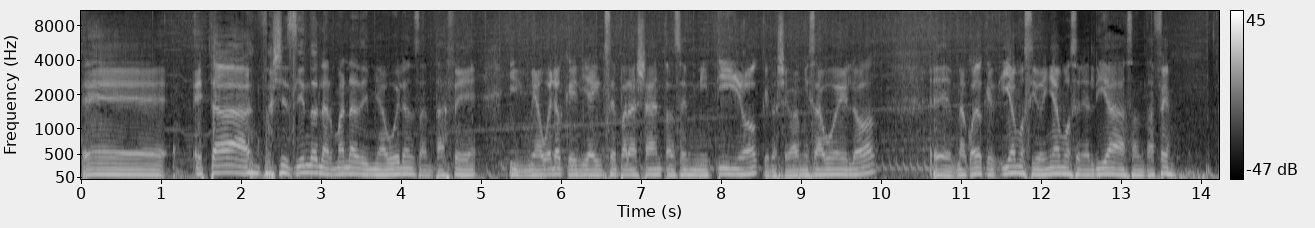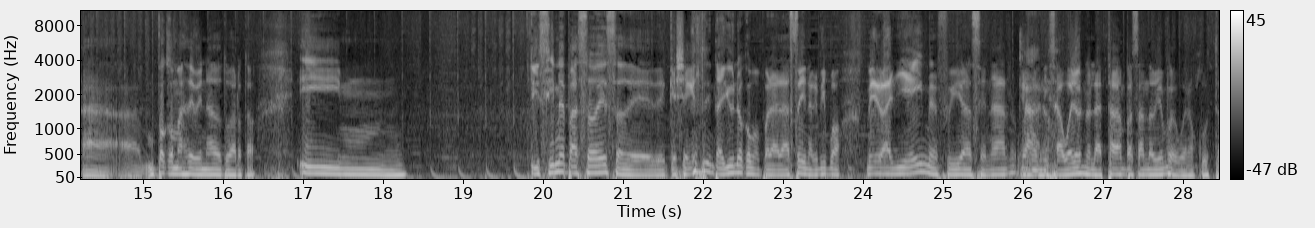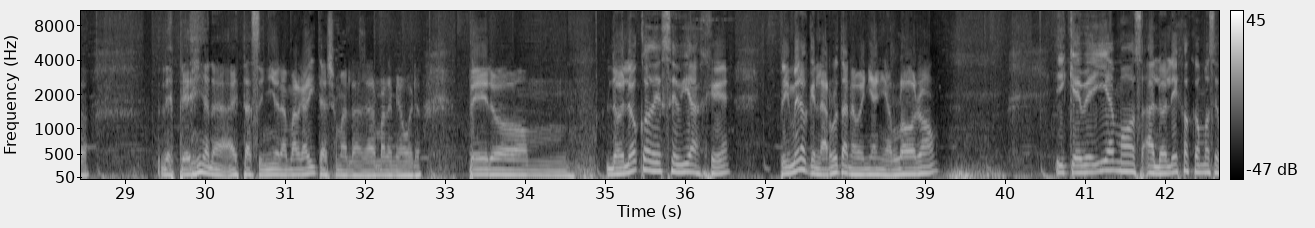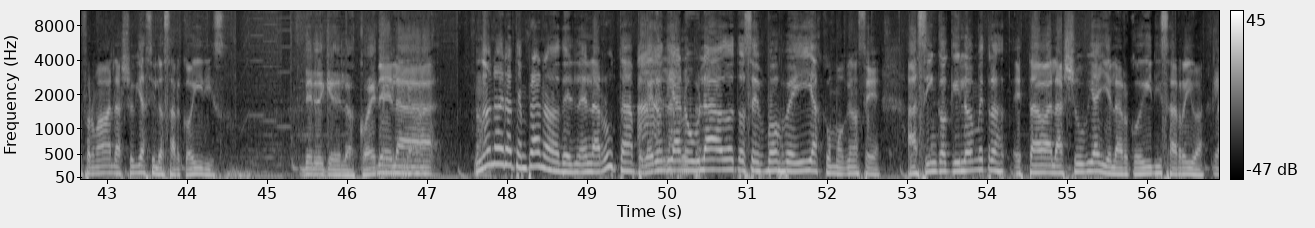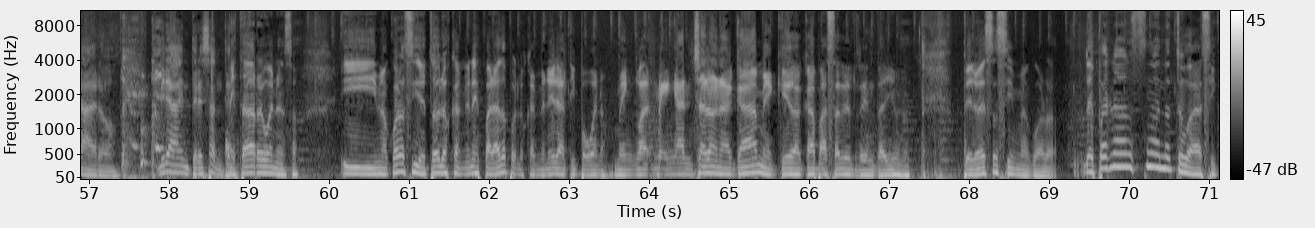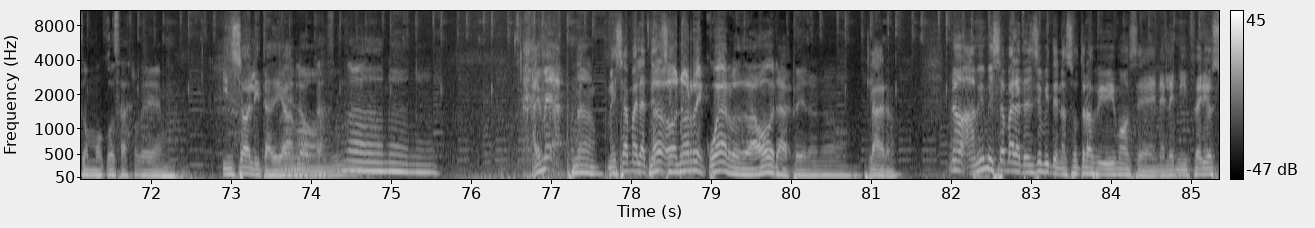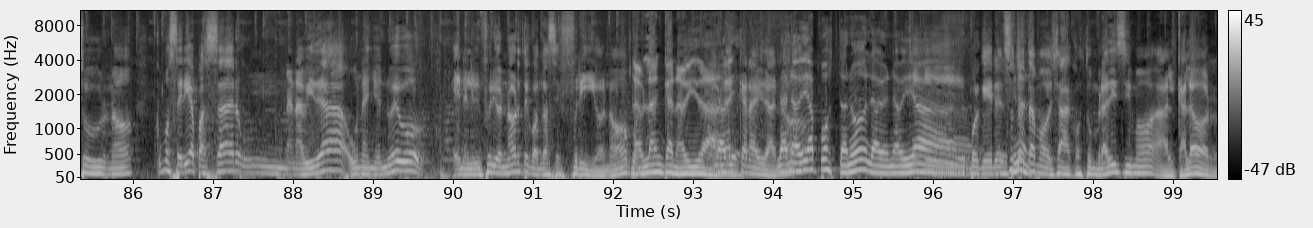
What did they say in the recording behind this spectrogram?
Eh, estaba falleciendo la hermana de mi abuelo en Santa Fe y mi abuelo quería irse para allá, entonces mi tío, que lo llevaba a mis abuelos, eh, me acuerdo que íbamos y veníamos en el día a Santa Fe, a, a un poco más de venado tuerto. Y, mm, y sí me pasó eso de, de que llegué el 31 como para la cena, que tipo me bañé y me fui a cenar. Bueno, mis abuelos no la estaban pasando bien porque bueno, justo despedían a, a esta señora Margarita, llama la, la hermana de mi abuelo. Pero mm, lo loco de ese viaje, primero que en la ruta no venía ni el loro. Y que veíamos a lo lejos cómo se formaban las lluvias y los arcoíris. Desde que de los cohetes. De la. No, no, era temprano de- en la ruta, porque Ah, era un día ruta. nublado, entonces vos veías como que, no sé, a 5 kilómetros estaba la lluvia y el arco iris arriba. Claro. Mira, interesante. Estaba re bueno eso. Y me acuerdo sí de todos los camiones parados, pues los camiones era tipo, bueno, me, me engancharon acá, me quedo acá a pasar el 31. Pero eso sí me acuerdo. Después no, no, no tuve así como cosas re, Insólitas, digamos. locas. No, no, no. A mí me, No. me llama la No, atención. o no recuerdo ahora, pero no. Claro. No, a mí me llama la atención, viste, nosotros vivimos en el hemisferio sur, ¿no? ¿Cómo sería pasar una Navidad, un año nuevo en el hemisferio norte cuando hace frío, ¿no? La Blanca Navidad. La Blanca Navidad, La ¿no? Navidad posta, ¿no? La Navidad. Sí, porque nosotros estamos ya acostumbradísimos al calor,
